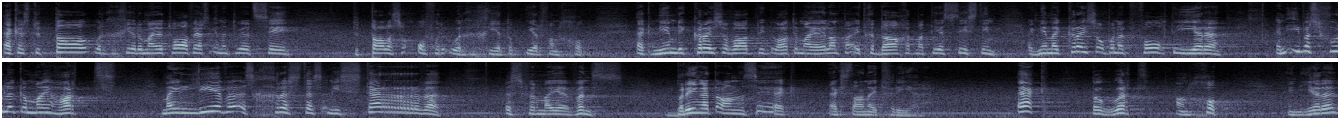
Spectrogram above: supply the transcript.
ek is totaal oorgegee. Romeine 12 vers 1 en 2 wat sê totaal as 'n offer oorgegee tot eer van God. Ek neem die kruis op waar waar toe my Heiland my uitgedaag het Matteus 16. Ek neem my kruis op en ek volg die Here. En iewers voel ek in my hart My lewe is Christus en die sterwe is vir my 'n wins. Bring dit aan sê ek, ek staan uit vir die Here. Ek behoort aan God. En Here,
